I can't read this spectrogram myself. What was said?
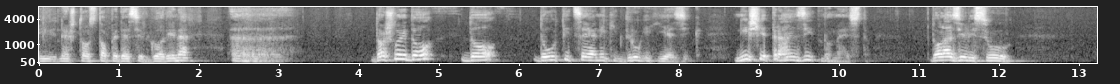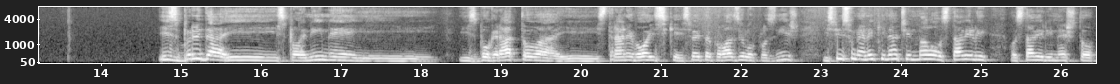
i nešto, 150 godina, eh, došlo je do do, do uticaja nekih drugih jezika. Niš je tranzitno mesto. Dolazili su iz brda i iz planine i i zbog ratova i strane vojske i sve to je prolazilo kroz Niš i svi su na neki način malo ostavili, ostavili nešto,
